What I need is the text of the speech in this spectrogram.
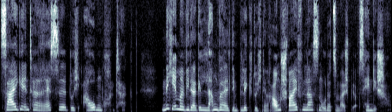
zeige Interesse durch Augenkontakt. Nicht immer wieder gelangweilt den Blick durch den Raum schweifen lassen oder zum Beispiel aufs Handy schauen.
